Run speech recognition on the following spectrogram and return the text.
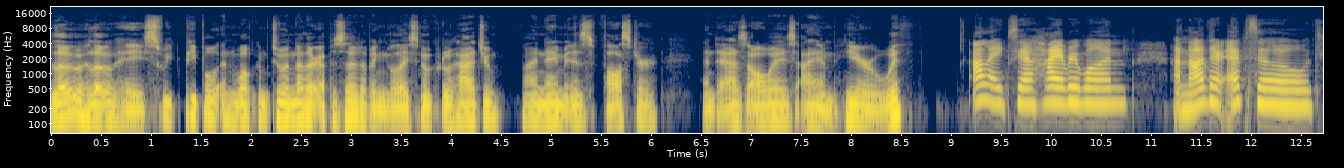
Hello, hello, hey, sweet people, and welcome to another episode of Inglês no Crujaju. My name is Foster, and as always, I am here with. Alexia, hi everyone. Another episode.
